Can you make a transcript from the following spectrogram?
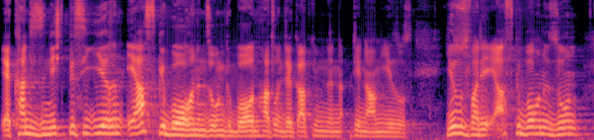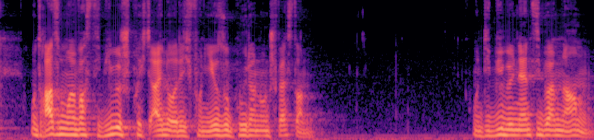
er kannte sie nicht, bis sie ihren erstgeborenen Sohn geboren hatte und er gab ihm den Namen Jesus. Jesus war der erstgeborene Sohn und rate mal, was die Bibel spricht eindeutig von Jesu Brüdern und Schwestern. Und die Bibel nennt sie beim Namen.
